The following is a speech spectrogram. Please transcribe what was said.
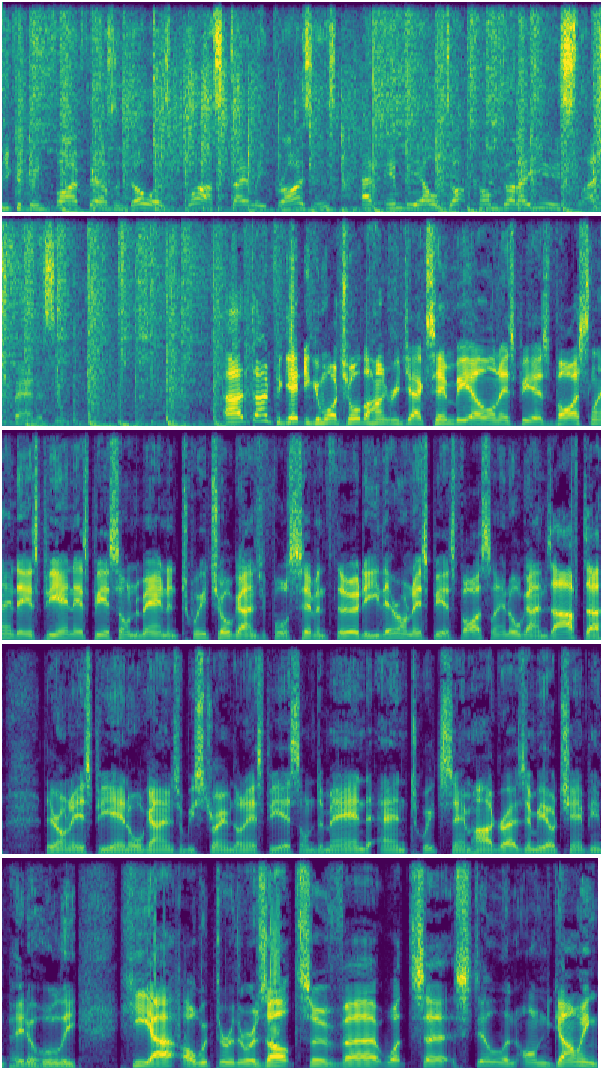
You could win $5,000 plus daily prizes at nbl.com.au slash fantasy. Uh, don't forget, you can watch all the Hungry Jacks NBL on SBS Viceland, ESPN, SBS On Demand, and Twitch. All games before 7.30. They're on SBS Viceland. All games after, they're on ESPN. All games will be streamed on SBS On Demand and Twitch. Sam Hargreaves, NBL champion Peter Hooley here. I'll whip through the results of uh, what's uh, still an ongoing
